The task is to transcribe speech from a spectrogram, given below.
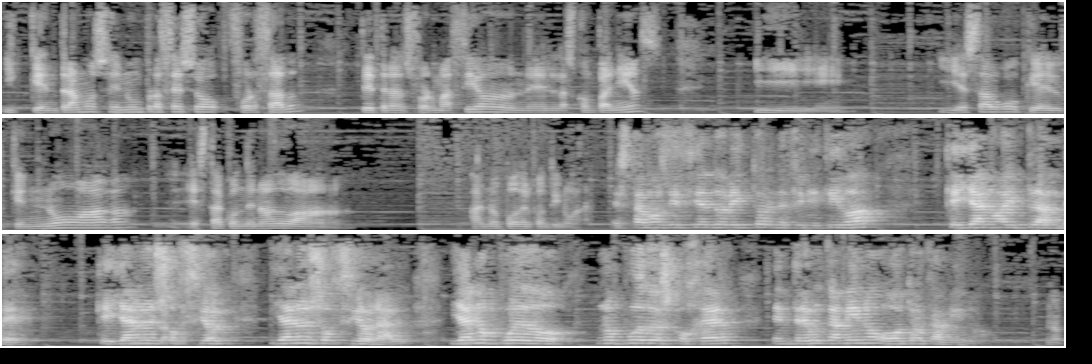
y que entramos en un proceso forzado de transformación en las compañías y, y es algo que el que no haga está condenado a, a no poder continuar. Estamos diciendo, Víctor, en definitiva, que ya no hay plan B, que ya no, es opción, ya no es opcional, ya no puedo, no puedo escoger entre un camino o otro camino. No,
